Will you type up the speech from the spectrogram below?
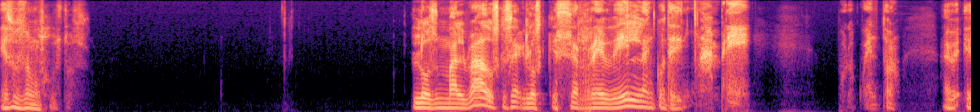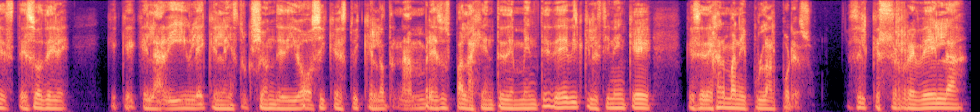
Esos son los justos. Los malvados, que los que se rebelan contra hombre, puro cuento. Este, eso de que, la Biblia que la instrucción de Dios y que esto y que lo otro, hambre, eso es para la gente de mente débil que les tienen que, que se dejan manipular por eso. Es el que se revela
